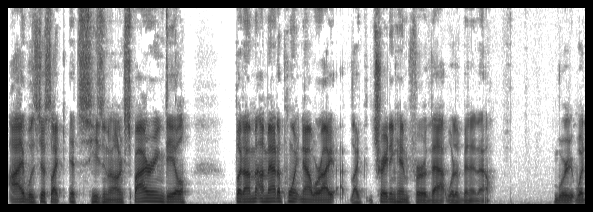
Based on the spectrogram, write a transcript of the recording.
I was just like, it's he's an unexpiring deal, but I'm I'm at a point now where I like trading him for that would have been an L. Where, what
